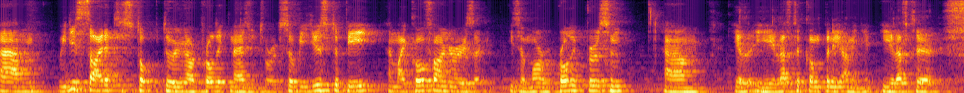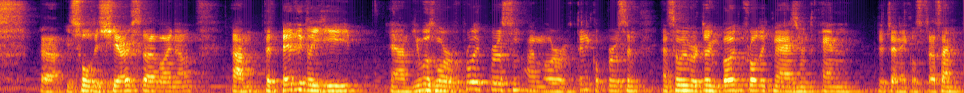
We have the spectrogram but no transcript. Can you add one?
um, we decided to stop doing our product management work. So we used to be, and my co-founder is a he's a more product person. Um, he, he, left the company. I mean, he left the uh, he sold his shares uh, by now. Um, but basically, he um, he was more of a product person. I'm more of a technical person, and so we were doing both product management and the technical stuff. And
